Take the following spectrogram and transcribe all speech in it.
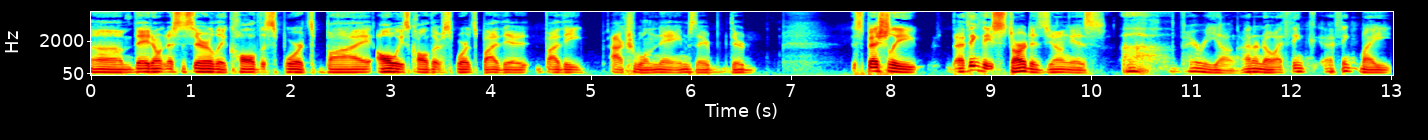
Yeah. Um, they don't necessarily call the sports by always call their sports by the by the actual names. They're they're especially. I think they start as young as uh, very young. I don't know. I think I think my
